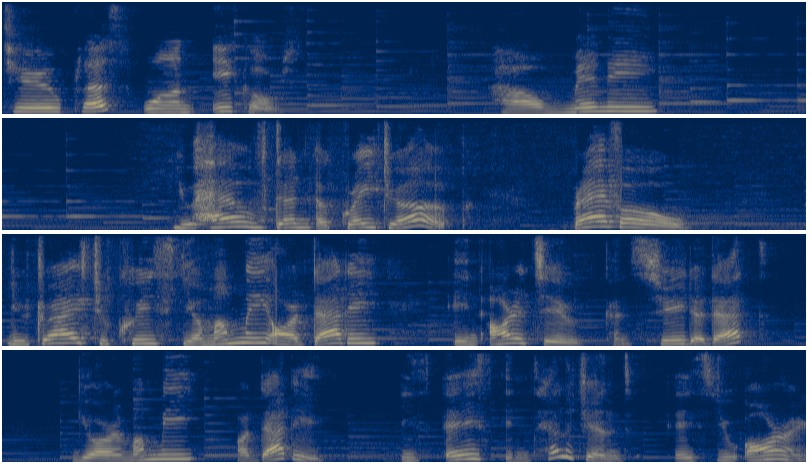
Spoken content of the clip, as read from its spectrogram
2 plus 1 equals How many? You have done a great job! Bravo! You try to quiz your mommy or daddy in order to consider that your mommy or daddy is as intelligent as you are.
